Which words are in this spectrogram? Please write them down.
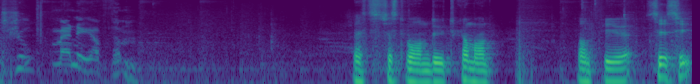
Too many of them. That's just one dude, come on. Don't be a sissy.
